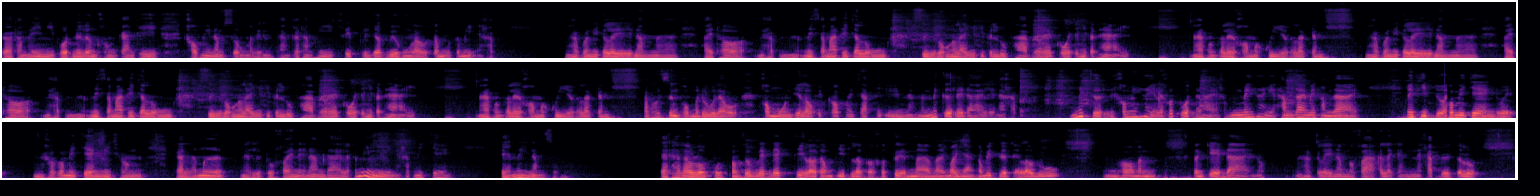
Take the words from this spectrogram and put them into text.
ก็ทำให้มีผลในเรื่องของการที่เขาไม่นำส่งอะไรต่างๆ ก็ทำให้คลิปหรือยอดวิวของเราตะมุตะมิครับนะครับ วันนี้ก็เลยนำมาถ่ายทอดนะครับ ไม่สามารถที่จะลงสื่อลงอะไรที่เป็นรูปภาพอะไรได้โกจะมีปัญหาอีกนะครับผมก็เลยขอมาคุยกันแล้วกันนะครับ วันนี้ก็เลยนำมาถ่ายทอดนะครับ ไม่สามารถที่จะลงสื่อลงอะไรที่เป็นรูปภาพอะไรได้โกจะมีปัญหาอีก นะครับผมก็เลยขอมาคุยกันแล้วกันเพราะซึ่งผมมาดูแล้วข้อมูลที่เราไปก๊อปมาจากที่อื่นนะมันไม่เกิดรายได้เลยนะครับ ไม่เกิดเลยเขาไม่ให้แล้วเขาตรวจได้ครับไม่ให้ทำได้ไม่ทำได้ ไม่ผิดด้วยก็ไม่แจ้งด้วยเขาก็ไม่แจ้งในช่องการละเมิดนะหรือโปรไฟล์แนะนำได้แล้วก็ไม่มีนะครับ ไม่แจ้ง แต่ไม่นำส่ง แต่ถ้าเราลบปุ๊บความสุขเล็ก ๆ ที่เราทำผิดแล้วก็เขาเตือนมาบางอย่างเขาไม่เตือนแต่เรารู้เพราะมันสังเกตได้เนาะ นะครับก็เลยนำมาฝากกันแล้วกันนะครับ โดยสรุป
